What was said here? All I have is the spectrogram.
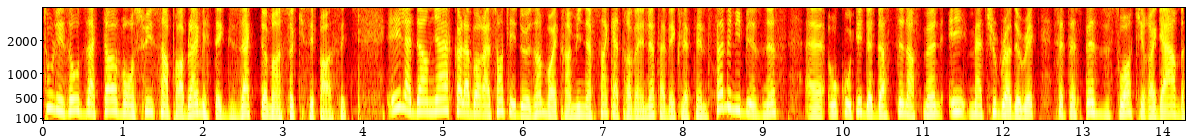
tous les autres acteurs vont suivre sans problème et c'est exactement ça qui s'est passé. Et la dernière collaboration entre les deux hommes va être en 1989 avec le film Family Business euh, aux côtés de Dustin Hoffman et Matthew Broderick. Cette espèce d'histoire qui regarde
